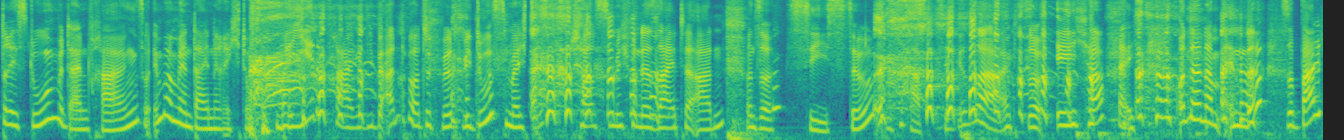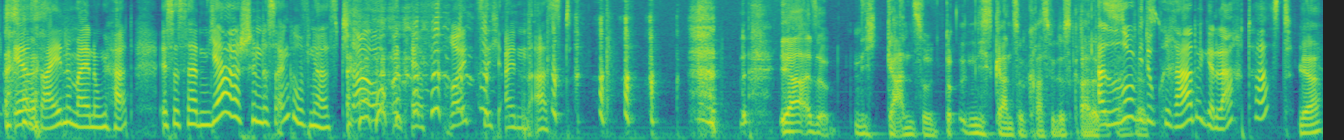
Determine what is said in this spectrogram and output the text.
drehst du mit deinen Fragen so immer mehr in deine Richtung. Und bei jeder Frage, die beantwortet wird, wie du es möchtest, schaust du mich von der Seite an und so, siehst du, ich hab sie gesagt. So, ich hab recht. Und dann am Ende, sobald er seine Meinung hat, ist es dann, ja, schön, dass du angerufen hast. Ciao. Und er freut sich einen Ast. Ja, also nicht ganz so, nicht ganz so krass, wie du es gerade Also so wie du hast. gerade gelacht hast, Ja?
